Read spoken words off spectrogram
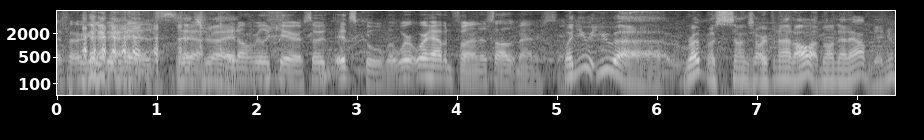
if I ever get big heads. That's Yeah, right. They don't really care, so it, it's cool. But we're, we're having fun. That's all that matters. so. Well, you you uh, wrote most songs, or if not all of them, on that album, didn't you?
